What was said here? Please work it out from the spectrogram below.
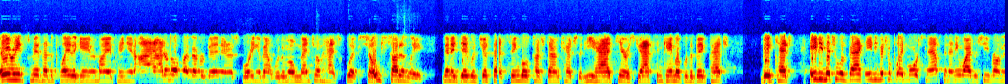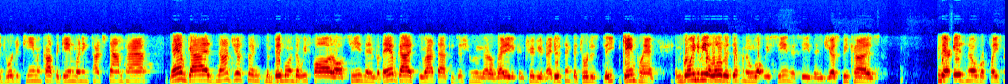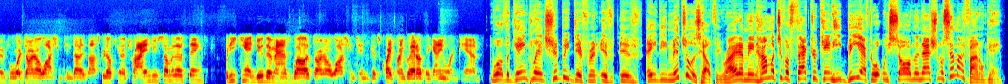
Arian Smith had to play the game, in my opinion. I, I don't know if I've ever been in a sporting event where the momentum has flipped so suddenly than it did with just that single touchdown catch that he had. Kearis Jackson came up with a big catch. Big catch. AD Mitchell was back. AD Mitchell played more snaps than any wide receiver on the Georgia team and caught the game-winning touchdown pass. They have guys, not just the, the big ones that we followed all season, but they have guys throughout that position room that are ready to contribute. And I do think that Georgia's game plan is going to be a little bit different than what we've seen this season, just because – there is no replacement for what Darnell Washington does. Oscar Delp's going to try and do some of those things, but he can't do them as well as Darnell Washington because, quite frankly, I don't think anyone can. Well, the game plan should be different if if AD Mitchell is healthy, right? I mean, how much of a factor can he be after what we saw in the national semifinal game?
